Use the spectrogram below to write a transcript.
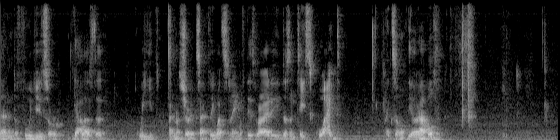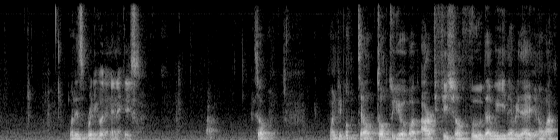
than the Fujis or Galas that we eat. I'm not sure exactly what's the name of this variety. It doesn't taste quite like some of the other apples. But it's really good in any case. So when people tell talk to you about artificial food that we eat every day, you know what?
